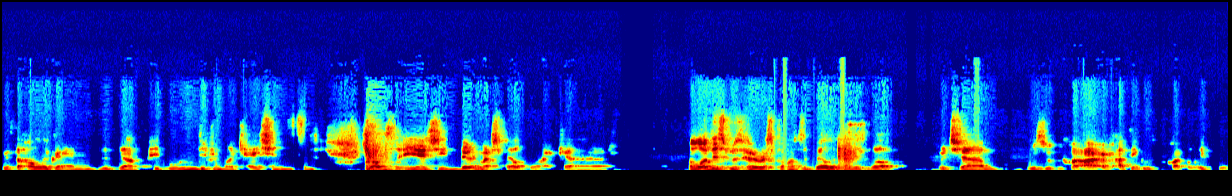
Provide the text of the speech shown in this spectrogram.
with the hologram, with the other people in different locations. And she obviously, yeah, she very much felt like uh, a lot of this was her responsibility as well, which um, was quite, I, I think was quite believable.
